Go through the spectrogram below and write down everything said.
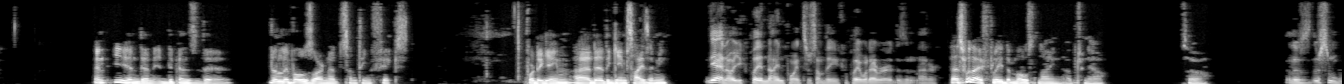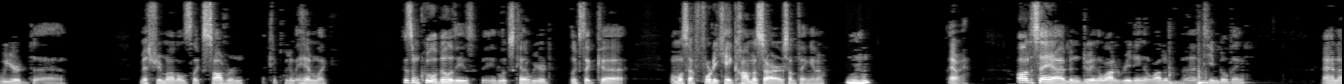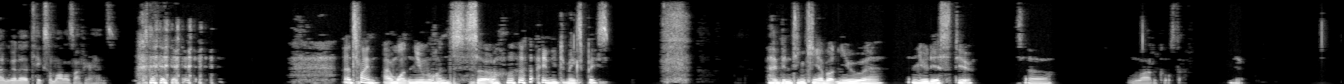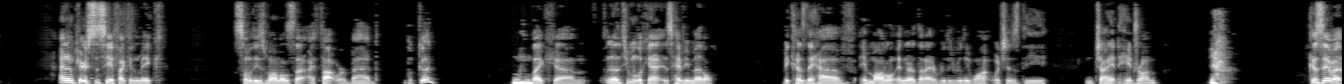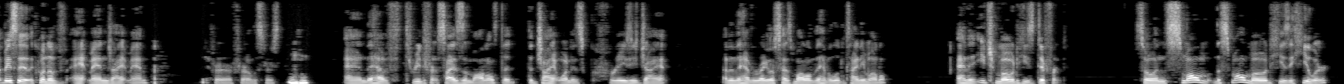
And even then, it depends. The the levels are not something fixed for the game. Uh, the the game size. I mean, Yeah, no, you can play nine points or something. You can play whatever. It doesn't matter. that's what I've played the most nine up to now. So And there's there's some weird uh, mystery models like Sovereign. I kept looking at him like he has some cool abilities. But he looks kind of weird. Looks like uh, almost a 40k commissar or something. You know. hmm Anyway, all to say, I've been doing a lot of reading, a lot of uh, team building, and I'm gonna take some models off your hands. that's fine. I want new ones, so I need to make space. I've been thinking about new uh, new lists too. So A lot of cool stuff. Yeah. And I'm curious to see if I can make some of these models that I thought were bad look good. Mhm. Like um, another team I'm looking at is Heavy Metal because they have a model in there that I really, really want, which is the giant Hadron. yeah, Because they have a, basically the equivalent of Ant Man, Giant Man for for our listeners, Mhm. and they have three different sizes of models. The the giant one is crazy giant, and then they have a regular size model. And they have a little tiny model, and in each mode he's different. So in small the small mode he's a healer,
